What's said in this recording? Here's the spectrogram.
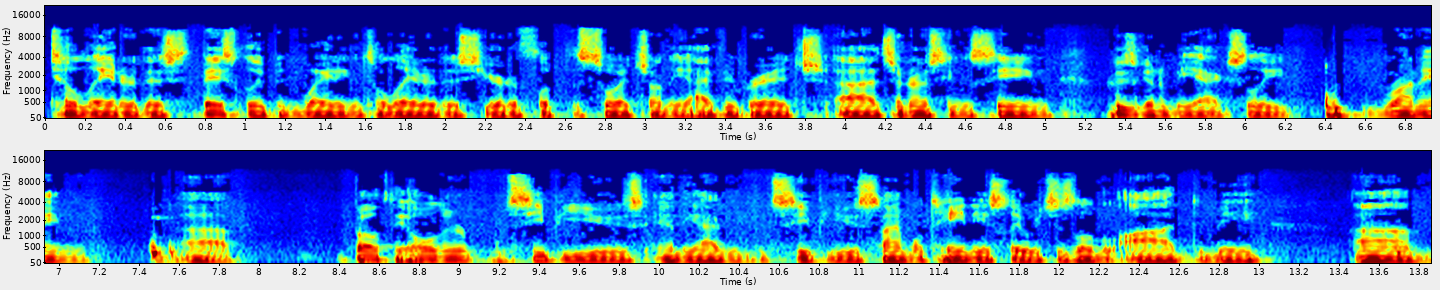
till later this. Basically, been waiting until later this year to flip the switch on the Ivy Bridge. Uh, it's interesting seeing who's going to be actually running. Uh, both the older CPUs and the Ivy Bridge CPUs simultaneously, which is a little odd to me. Um,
